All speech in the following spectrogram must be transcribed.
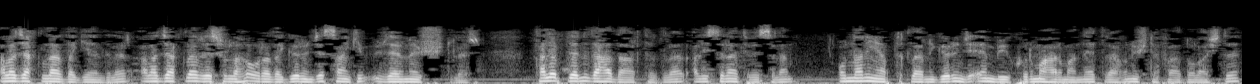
Alacaklılar da geldiler. Alacaklar Resulullah'ı orada görünce sanki üzerine üşüştüler. Taleplerini daha da artırdılar. Aleyhisselatü Vesselam onların yaptıklarını görünce en büyük hurma harmanının etrafını üç defa dolaştı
